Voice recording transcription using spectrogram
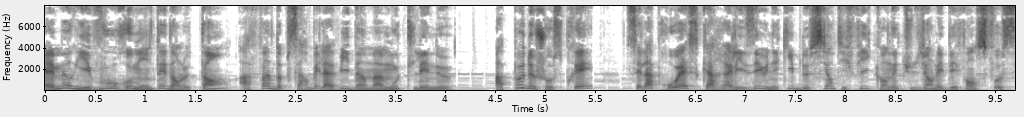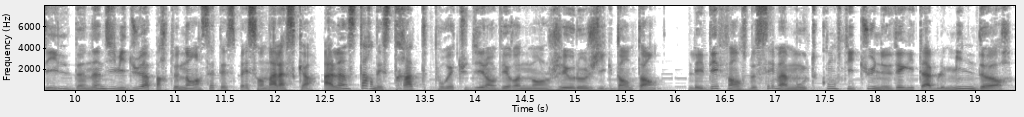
Aimeriez-vous remonter dans le temps afin d'observer la vie d'un mammouth laineux? À peu de choses près, c'est la prouesse qu'a réalisé une équipe de scientifiques en étudiant les défenses fossiles d'un individu appartenant à cette espèce en Alaska. A l'instar des strates pour étudier l'environnement géologique d'antan, les défenses de ces mammouths constituent une véritable mine d'or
